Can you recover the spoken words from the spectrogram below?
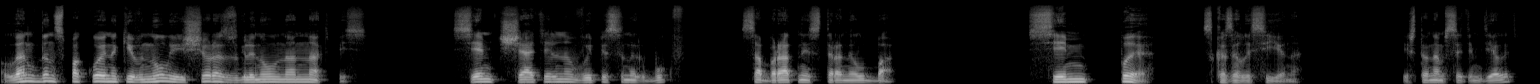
Лэнгдон спокойно кивнул и еще раз взглянул на надпись. Семь тщательно выписанных букв с обратной стороны лба. «Семь П», — сказала Сиена. «И что нам с этим делать?»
